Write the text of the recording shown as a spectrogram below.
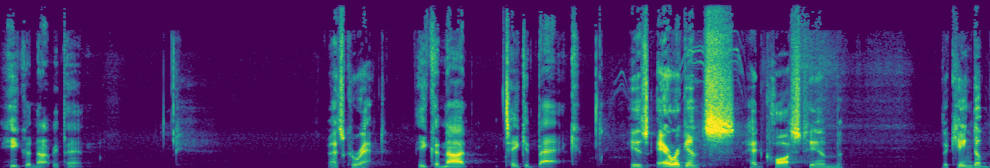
he could not repent. That's correct. He could not take it back. His arrogance had cost him the kingdom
